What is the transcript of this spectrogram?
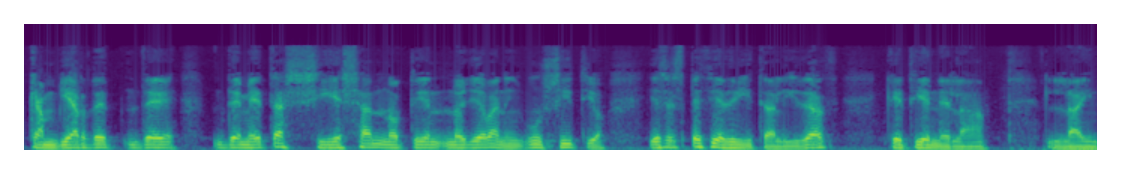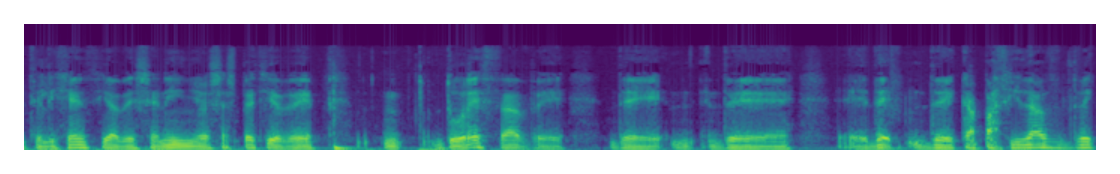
cambiar de, de, de, metas si esa no, tiene, no lleva a ningún sitio. Y esa especie de vitalidad que tiene la, la inteligencia de ese niño, esa especie de mm, dureza, de, de, de, eh, de capacidad de,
